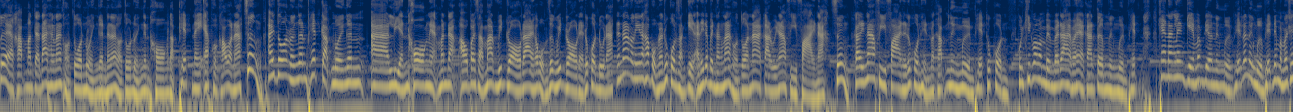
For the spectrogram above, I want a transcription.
เรื่อยๆครับมันจะได้ทางด้านของตัวหน่วยเงินทางด้านของตัวหน่วยเงินทองกับเพชรในแอปของเขาอะนะซึ่งไอตัวหน่วยเงินเพชรกับหน่วยเงินอ่าเหรียญทองเนี่ยมันจะเอาไปสามารถ withdraw ได้ได้ครับผมซึ่ง withdraw เนี่ยทุกคนดูนะในหน้าตรงนี้นะครับผมนะทุกคนสังเกตอันนี้จะเป็นทางหน้าของตัวหน้าการีนาฟรีไฟนะซึ่งการีนาฟรีไฟเนี่ยทุกคนเห็นไหมครับ10,000เพชรทุกคน คุณคิดว่ามันเป็นไปได้ไหมการเติม 10,000 เพชรแค่นั่งเล่นเกมแป๊บเดียว10,000 เพชรแล้ว 10,000 เพชรนี่มันไม่ใช่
